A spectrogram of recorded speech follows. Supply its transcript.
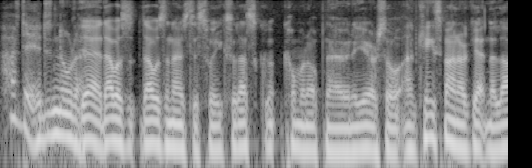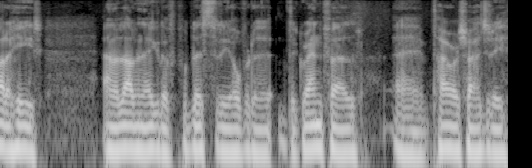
have they? I didn't know that. Yeah, that was that was announced this week, so that's c- coming up now in a year or so. And Kingspan are getting a lot of heat and a lot of negative publicity over the the Grenfell uh, tower tragedy,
